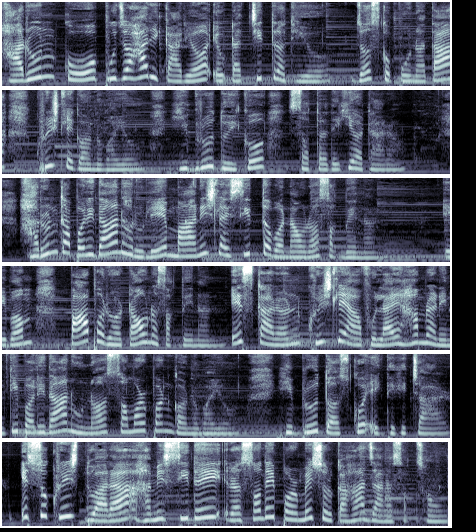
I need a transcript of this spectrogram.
हारुनको पुजाहारी कार्य एउटा चित्र थियो जसको पूर्णता ख्रिस्टले गर्नुभयो हिब्रू दुईको सत्रदेखि अठार। हारुनका बलिदानहरूले मानिसलाई सिद्ध बनाउन सक्दैनन्। एवं पापहरू हटाउन सक्दैनन्। यसकारण ख्रिस्टले आफूलाई हाम्रा निम्ति बलिदान हुन समर्पण गर्नुभयो। हिब्रू दसको एकदेखि चार। यसो ख्रिस्टद्वारा हामी सिधै र सधैँ परमेश्वर कहाँ जान सक्छौँ?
